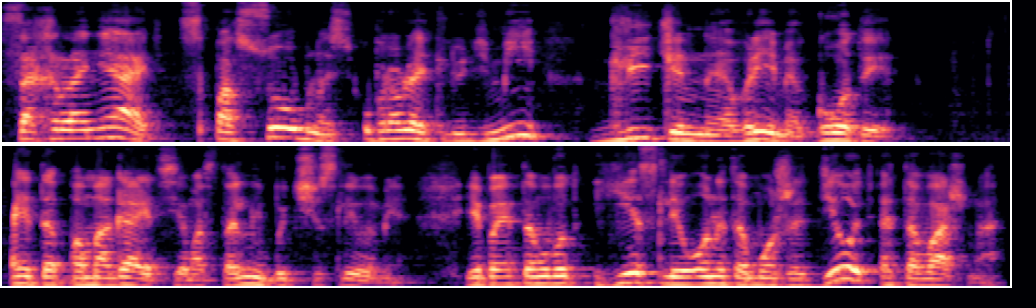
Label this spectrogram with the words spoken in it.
сохранять способность управлять людьми длительное время, годы. Это помогает всем остальным быть счастливыми. И поэтому вот если он это может делать, это важно.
